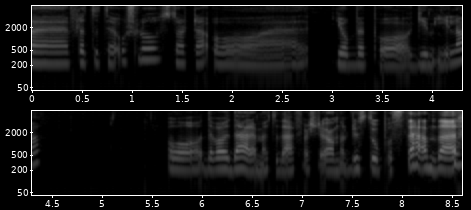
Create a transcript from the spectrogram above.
eh, flyttet til Oslo, starta å eh, jobbe på Gym Ila. Og det var jo der jeg møtte deg første gang, når du sto på stand der.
